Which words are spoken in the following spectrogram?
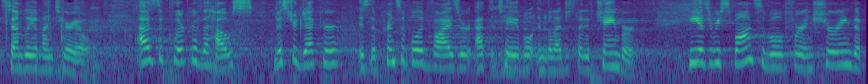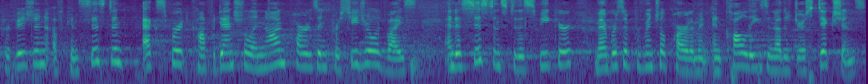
Assembly of Ontario. As the Clerk of the House, Mr. Decker is the principal advisor at the table in the Legislative Chamber. He is responsible for ensuring the provision of consistent, expert, confidential and nonpartisan procedural advice and assistance to the Speaker, members of provincial parliament and colleagues in other jurisdictions.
